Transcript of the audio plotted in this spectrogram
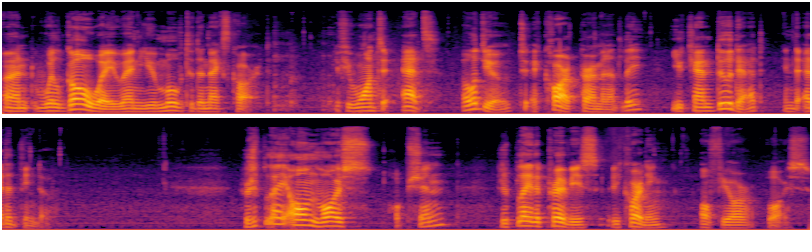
and will go away when you move to the next card. If you want to add audio to a card permanently, you can do that in the edit window. Replay on voice option, replay the previous recording of your voice.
